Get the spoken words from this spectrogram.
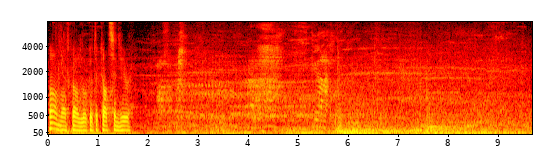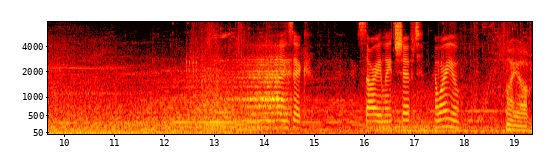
I'm not gonna look at the cuts in here. Isaac. Sorry, late shift. How are you? My, um...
